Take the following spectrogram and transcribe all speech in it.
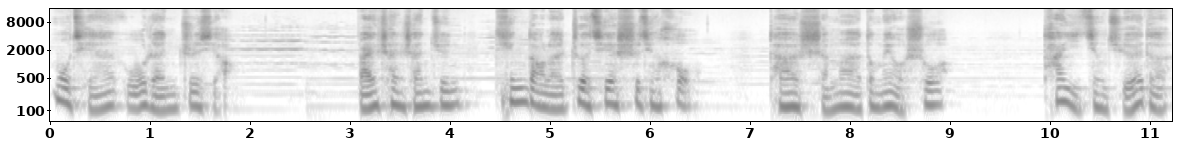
目前无人知晓。白衬衫君听到了这些事情后，他什么都没有说。他已经觉得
